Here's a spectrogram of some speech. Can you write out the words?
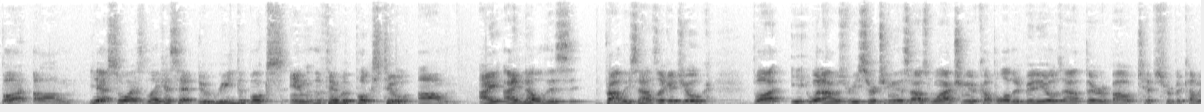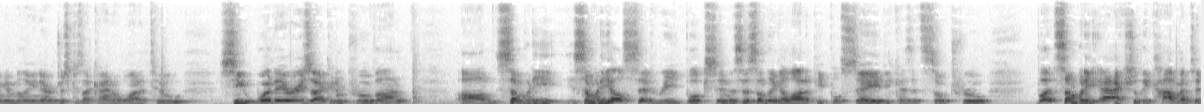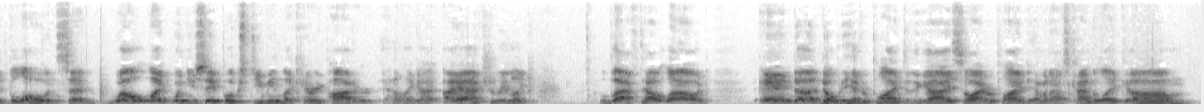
But um, yeah, so I, like I said, do read the books. And the thing with books too, um, I, I know this probably sounds like a joke, but it, when I was researching this, I was watching a couple other videos out there about tips for becoming a millionaire just because I kind of wanted to see what areas I could improve on. Um, somebody somebody else said read books, and this is something a lot of people say because it's so true. But somebody actually commented below and said, "Well, like when you say books, do you mean like Harry Potter?" And like I, I actually like laughed out loud, and uh, nobody had replied to the guy, so I replied to him, and I was kind of like, um,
